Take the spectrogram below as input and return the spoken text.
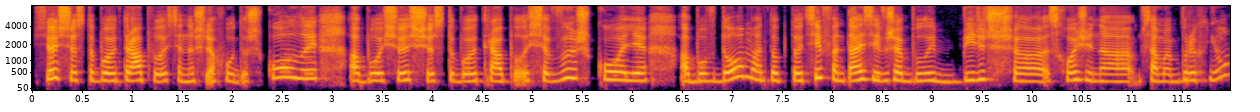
Щось, що з тобою трапилося на шляху до школи, або щось, що з тобою трапилося в школі, або вдома. Тобто ці фантазії вже були більш е, схожі на саме брехню.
